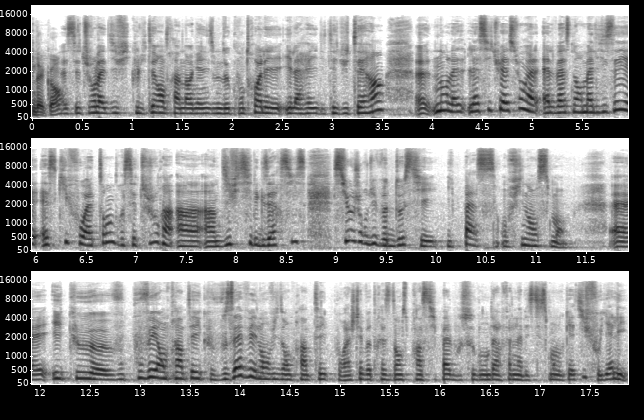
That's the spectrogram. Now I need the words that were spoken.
D'accord. Euh, c'est toujours la difficulté entre un organisme de contrôle et, la réalité du terrain. non, la, situation, elle, va se normaliser. Est-ce qu'il faut attendre? C'est toujours un, difficile exercice. Si aujourd'hui votre dossier il passe en financement et que vous pouvez emprunter, et que vous avez l'envie d'emprunter pour acheter votre résidence principale ou secondaire, faire de l'investissement locatif, il faut y aller.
